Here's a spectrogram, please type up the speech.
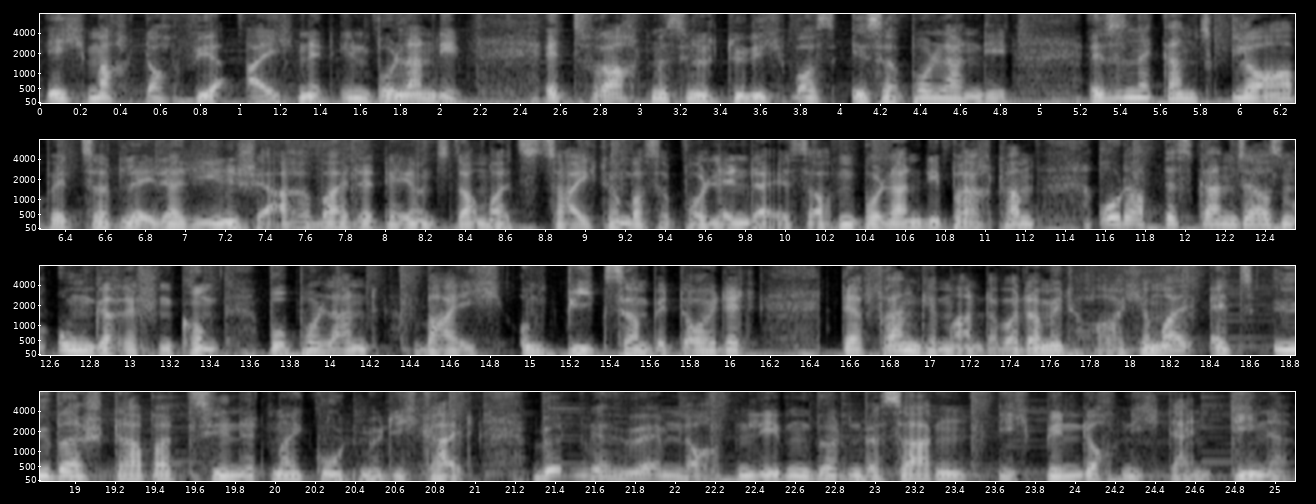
ich mach doch für euch nicht in Bolandi. Jetzt fragt man sich natürlich, was ist ein Bolandi? Es ist nicht ganz klar, ob jetzt der italienische Arbeiter, der uns damals zeigt haben, was ein Polender ist, auf den Bolandi gebracht haben, oder ob das Ganze aus dem Ungarischen kommt, wo Poland weich und biegsam bedeutet. Der Franke meint aber damit, horch mal, jetzt überstrapazier nicht meine Gutmütigkeit. Würden wir höher im Norden leben, würden wir sagen, ich bin doch nicht dein Diener.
